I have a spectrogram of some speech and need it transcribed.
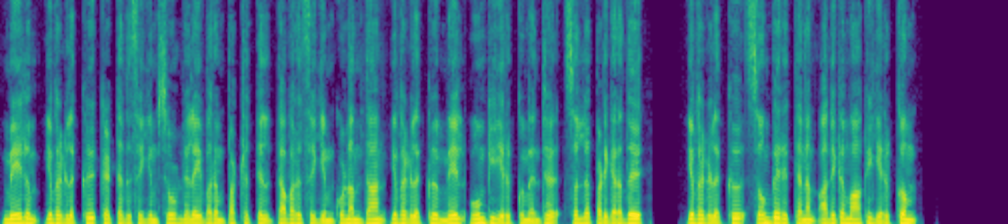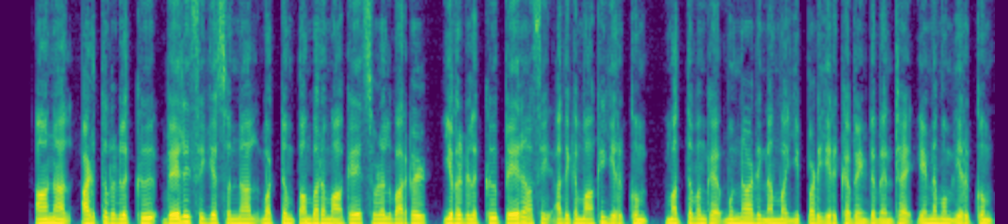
மேலும் இவர்களுக்கு கெட்டது செய்யும் சூழ்நிலை வரும் பட்சத்தில் தவறு செய்யும் குணம்தான் இவர்களுக்கு மேல் ஓங்கி இருக்கும் என்று சொல்லப்படுகிறது. இவர்களுக்கு சோம்பேறித்தனம் அதிகமாக இருக்கும். ஆனால் அடுத்தவர்களுக்கு வேலை செய்ய சொன்னால் மட்டும் பம்பரமாக சுழல்வார்கள். இவர்களுக்கு பேராசை அதிகமாக இருக்கும். மத்தவங்க முன்னாடி நம்ம இப்படி இருக்க வேண்டுமென்ற எண்ணமும் இருக்கும்.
